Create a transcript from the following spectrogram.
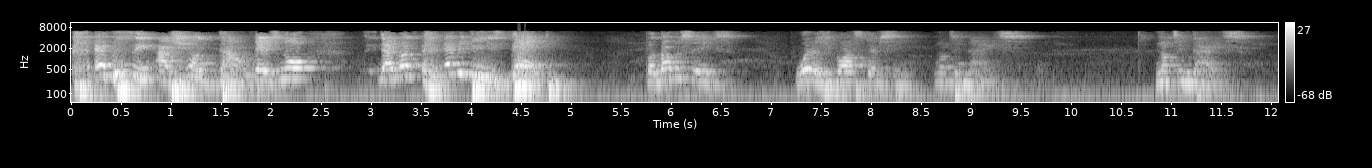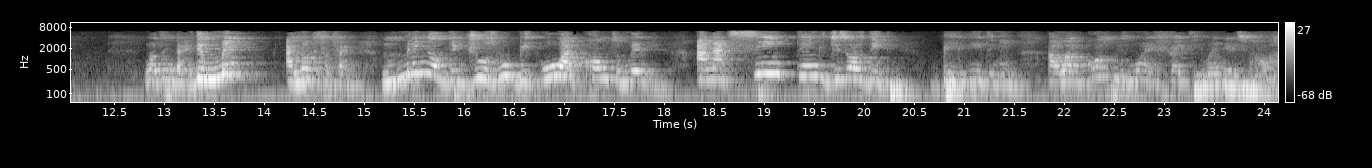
everything has shut down. There is no, they're not, everything is dead. But the Bible says, where is God steps in, nothing dies. Nothing dies. Nothing dies. The men, I know this for fact. Many of the Jews who, be, who had come to Mary and had seen things Jesus did believed in him. Our gospel is more effective when there is power.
